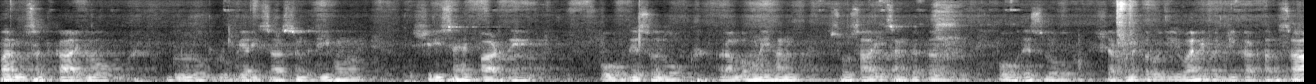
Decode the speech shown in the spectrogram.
ਪਰਮ ਸਤਿਕਾਰਯੋਗ ਗੁਰੂ ਰੂਪ ਗੁਰੂ ਪਿਆਰੀ ਸਾਧ ਸੰਗਤ ਜੀ ਹੁਣ ਸ੍ਰੀ ਸਹਿਜ ਪਾਠ ਦੇ ਭੋਗ ਦੇ ਸ਼ਲੋਕ ਆਰੰਭ ਹੋਣੇ ਹਨ। ਸੋ ਸਾਰੀ ਸੰਗਤ ਭੋਗ ਦੇ ਸ਼ਲੋਕ ਸ਼ਰਵਣ ਕਰੋ ਜੀ। ਵਾਹਿਗੁਰੂ ਜੀ ਕਾ ਖਾਲਸਾ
